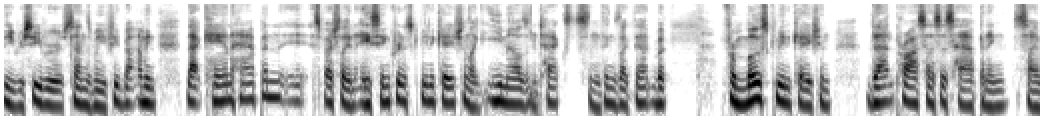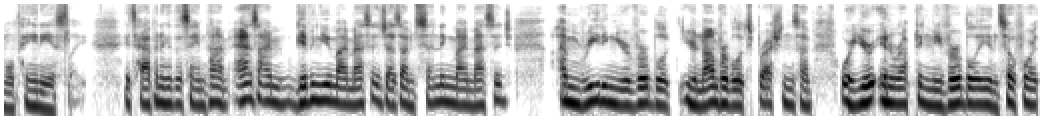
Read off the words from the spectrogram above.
the receiver sends me feedback. I mean, that can happen, especially in asynchronous communication, like emails and texts and things like that. But for most communication, that process is happening simultaneously. It's happening at the same time. As I'm giving you my message, as I'm sending my message, I'm reading your verbal, your nonverbal expressions, or you're interrupting me verbally and so forth.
